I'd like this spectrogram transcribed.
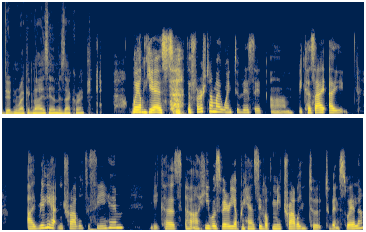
didn't recognize him. Is that correct? Well, yes. The first time I went to visit, um, because I, I, I really hadn't traveled to see him, because uh, he was very apprehensive of me traveling to to Venezuela.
